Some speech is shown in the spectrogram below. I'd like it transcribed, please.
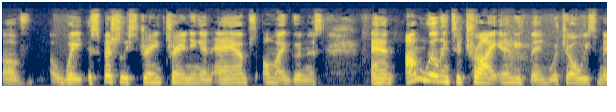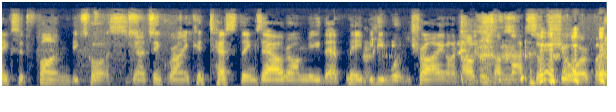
of weight, especially strength training and abs. Oh my goodness! And I'm willing to try anything, which always makes it fun because you know, I think Ryan can test things out on me that maybe he wouldn't try on others. I'm not so sure, but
